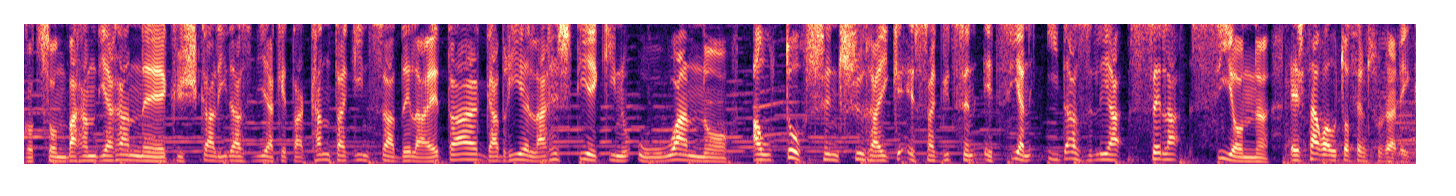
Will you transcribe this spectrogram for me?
Gotzon barandiaran e, kuskal idazdiak eta kantagintza dela eta Gabriel Arestiekin uano autozensuraik ezagutzen etzian idazlea zela zion. Ez dago autozensurarik.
